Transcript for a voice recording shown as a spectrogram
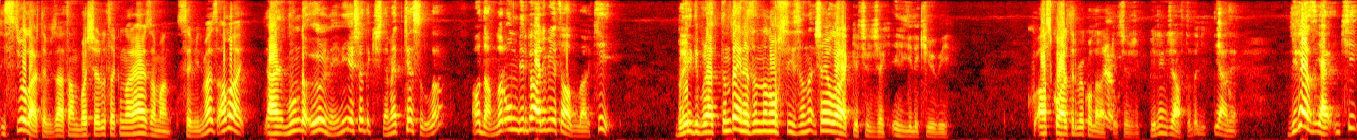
istiyorlar tabii. Zaten başarılı takımlar her zaman sevilmez ama yani bunun da örneğini yaşadık işte. Matt Castle'la adamlar 11 galibiyet aldılar ki Brady bıraktığında en azından off season'ı şey olarak geçirecek ilgili QB. Az quarterback olarak Evet. geçirecek. Birinci haftada gitti yani. Biraz yani iki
